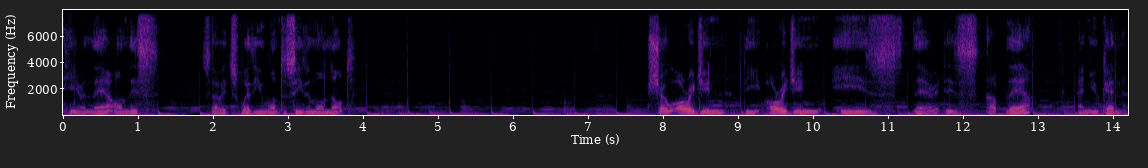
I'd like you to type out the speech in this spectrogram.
here and there on this, so it's whether you want to see them or not. Show origin. The origin is there. It is up there, and you can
